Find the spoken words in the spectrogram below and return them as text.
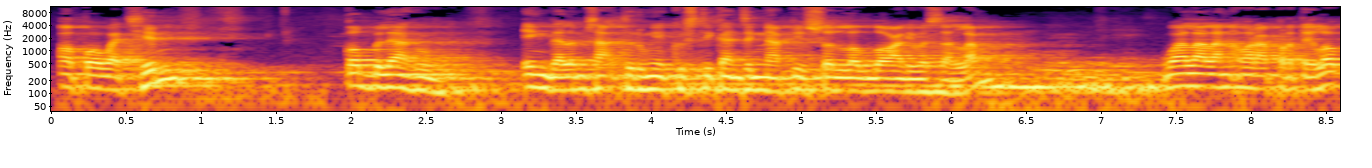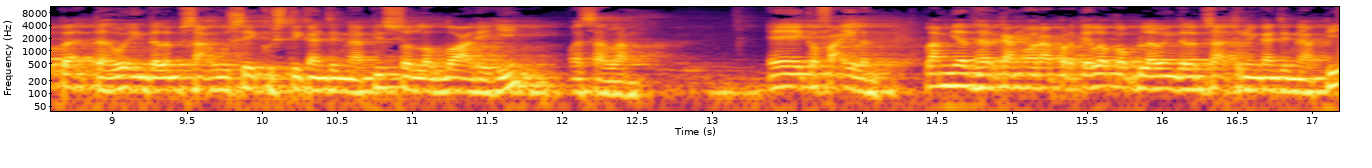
apa wajhin? Qablahu ing dalam sadurunge Gusti Kanjeng Nabi sallallahu alaihi wasallam walalan ora pertelo ba'dahu ing dalam sause Gusti Kanjeng Nabi sallallahu alaihi wasallam. Eh kefailan. Lam yadhar kang ora pertelo qablahu ing dalam sadurunge Kanjeng Nabi,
